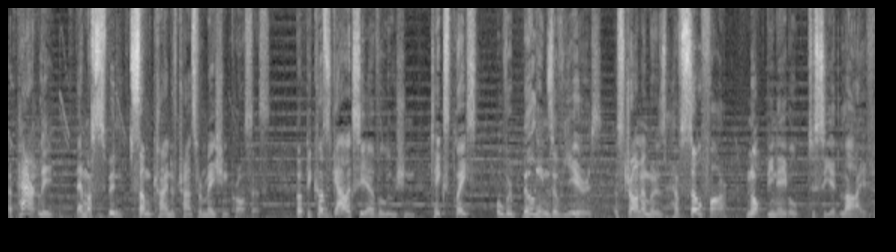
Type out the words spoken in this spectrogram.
Apparently, there must have been some kind of transformation process. But because galaxy evolution takes place over billions of years, astronomers have so far not been able to see it live.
